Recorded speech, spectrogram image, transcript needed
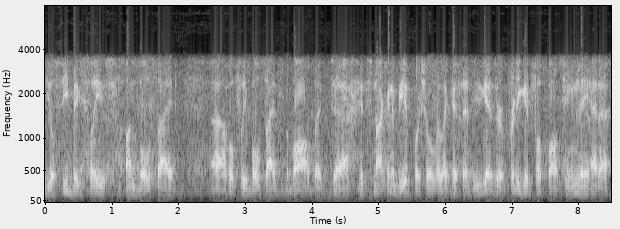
you'll see big plays on both sides. Uh, hopefully, both sides of the ball, but uh, it's not going to be a pushover. Like I said, these guys are a pretty good football team. They had a,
